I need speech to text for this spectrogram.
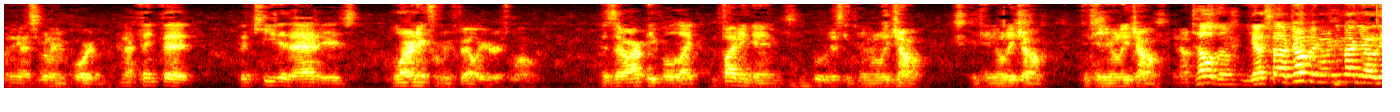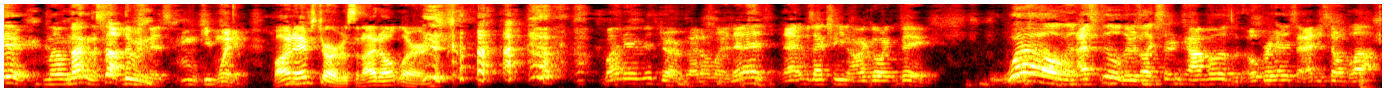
I think that's really important. And I think that the key to that is learning from your failure as well. Because there are people like in fighting games who just continually jump, continually jump, continually jump. And I'll tell them, you gotta stop jumping when you're knocking out the air. No, I'm not gonna stop doing this. I'm gonna keep winning. My name's Jarvis, and I don't learn. My name is Jarvis. I don't learn. That, that was actually an ongoing thing. Well, I still, there's like certain combos with overheads that I just don't block.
